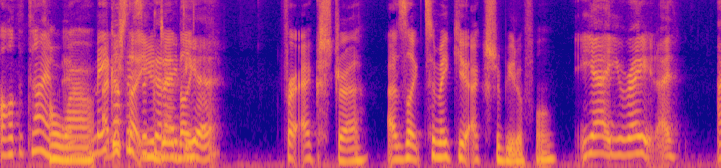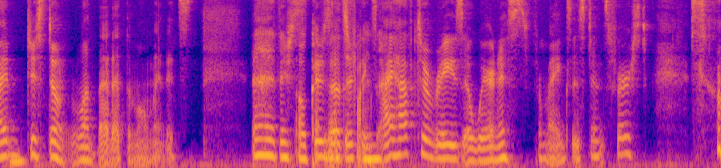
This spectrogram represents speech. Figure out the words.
all the time. Oh, And wow. I makeup just is a you good did, like- idea. For extra, as like to make you extra beautiful. yeah, you're right. I I just don't want that at the moment. It's uh, there's Okay, there's that's other things. I have to raise awareness for my existence first. So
